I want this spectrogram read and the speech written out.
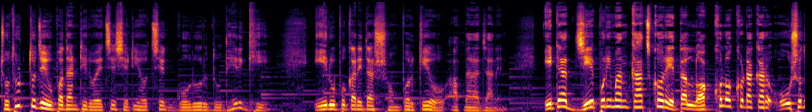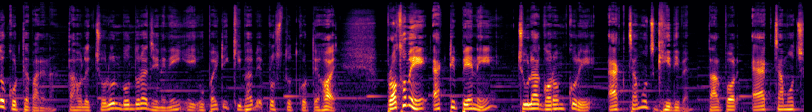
চতুর্থ যে উপাদানটি রয়েছে, সেটি হচ্ছে গরুর দুধের ঘি। এর উপকারিতার সম্পর্কেও আপনারা জানেন। এটা যে পরিমাণ কাজ করে, তা লক্ষ লক্ষ টাকার ঔষধও করতে পারে না। তাহলে চলুন বন্ধুরা, জেনে নেই এই উপায়টি কীভাবে প্রস্তুত করতে হয়। প্রথমে একটি প্যানে চুলা গরম করে এক চামচ ঘি দিবেন। তারপর এক চামচ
